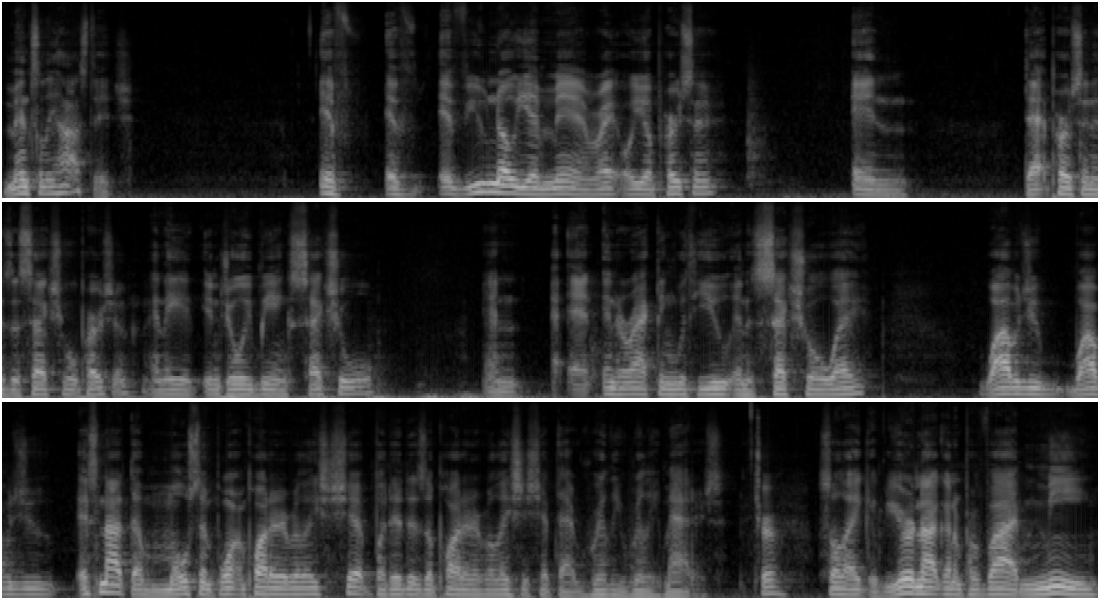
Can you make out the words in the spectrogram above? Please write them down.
mentally hostage. If if if you know your man, right, or your person, and that person is a sexual person and they enjoy being sexual and and interacting with you in a sexual way, why would you why would you it's not the most important part of the relationship, but it is a part of the relationship that really, really matters. True. So like if you're not gonna provide me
